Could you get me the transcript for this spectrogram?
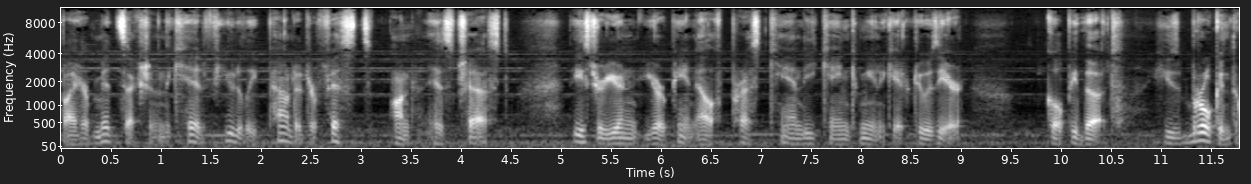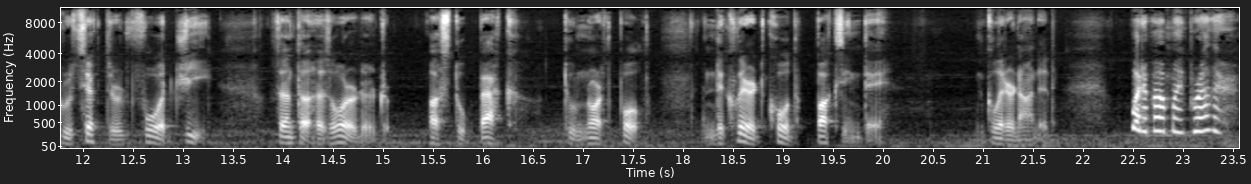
by her midsection, and the kid futilely pounded her fists on his chest. The Eastern European elf pressed candy cane communicator to his ear. Copy that. He's broken through Sector 4G. Santa has ordered us to back to North Pole and declared cold Boxing Day. Glitter nodded. What about my brother?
